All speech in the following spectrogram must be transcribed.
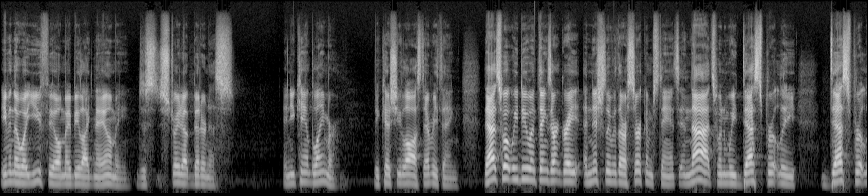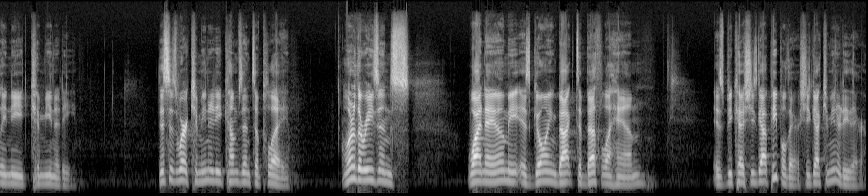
Even though what you feel may be like Naomi, just straight up bitterness. And you can't blame her because she lost everything. That's what we do when things aren't great initially with our circumstance, and that's when we desperately desperately need community. This is where community comes into play. One of the reasons why Naomi is going back to Bethlehem is because she's got people there, she's got community there.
